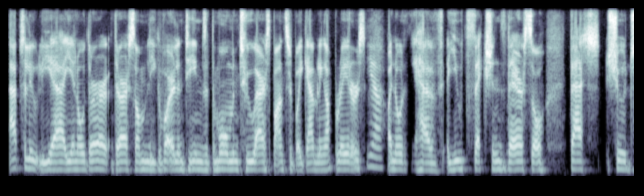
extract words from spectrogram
Absolutely, yeah. You know, there are, there are some League of Ireland teams at the moment who are sponsored by gambling operators. Yeah. I know that they have youth sections there, so that should,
